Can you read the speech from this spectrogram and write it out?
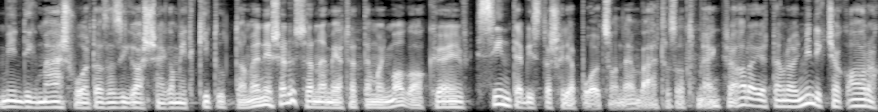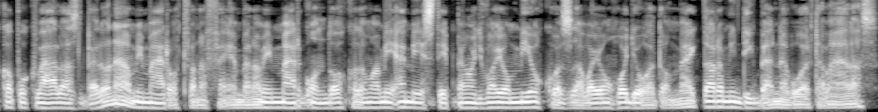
mindig más volt az az igazság, amit ki tudtam menni, és először nem értettem, hogy maga a könyv szinte biztos, hogy a polcon nem változott meg. És arra jöttem rá, hogy mindig csak arra kapok választ belőle, ami már ott van a fejemben, ami már gondolkodom, ami emészt éppen, hogy vajon mi okozza, vajon hogy oldom meg, de arra mindig benne volt a válasz.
